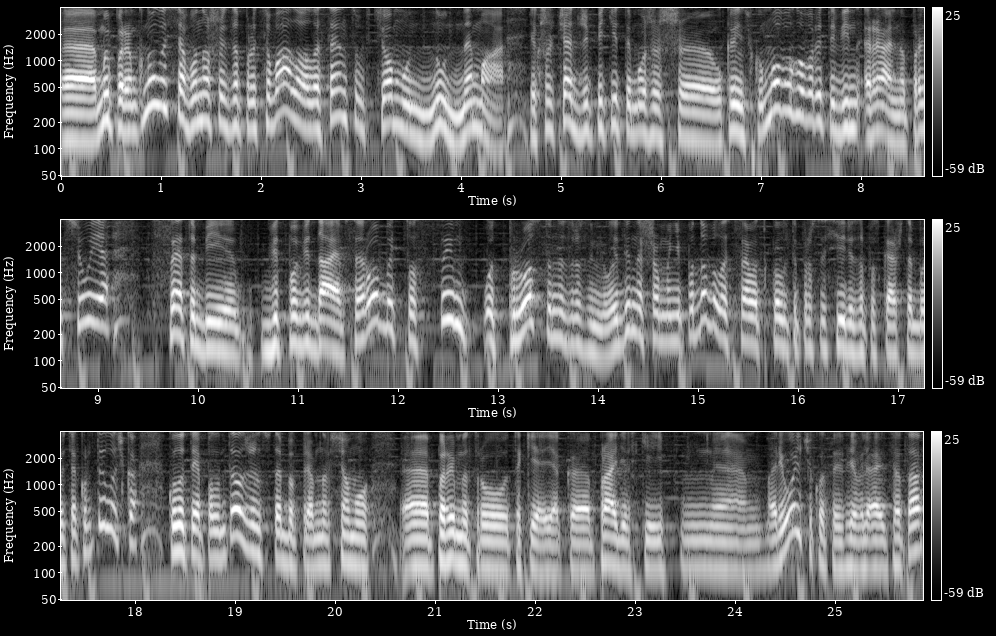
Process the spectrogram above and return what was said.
Е, ми перемкнулися, воно щось запрацювало, але сенсу в цьому ну немає. Якщо чат GPT ти можеш е, українською мовою говорити, він реально працює, все тобі відповідає, все робить, то з цим от просто не зрозуміло. Єдине, що мені подобалось, це от коли ти просто Siri запускаєш в тебе оця крутилочка, коли ти Apple Intelligence, в тебе прямо на всьому е, периметру таке, як е, прайдівський е, аріольчик, оцей з'являється, та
